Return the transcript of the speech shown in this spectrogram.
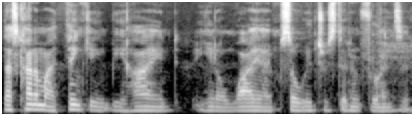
that's kind of my thinking behind you know why I'm so interested in forensic.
